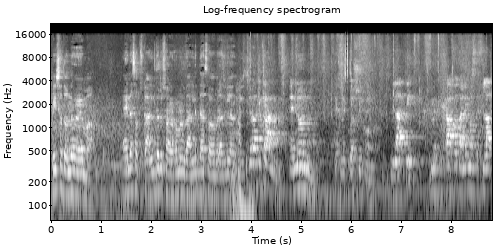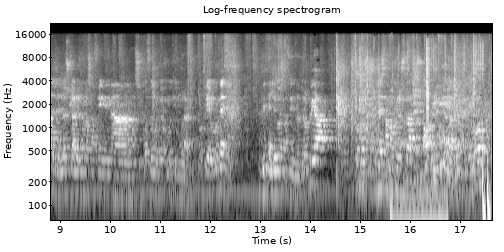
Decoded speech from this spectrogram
πίσω το νέο αίμα. Ένας από τους καλύτερους ανερχόμενους ταλέντα στο Brazilian Jiu-Jitsu. Τώρα τι κάνουμε, ενώνουμε τεχνικό σήκωμα δηλαδή με τη half όταν είμαστε flat εντελώς και άλλος δεν μας αφήνει να σηκωθούμε ότι έχουμε kimura. OK, οπότε μπείτε λίγο σε αυτή τη νοοτροπία. Όπως δεν στα μακροστράτες, πάω πολύ λίγο να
